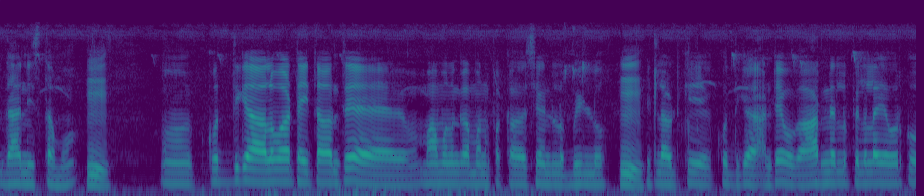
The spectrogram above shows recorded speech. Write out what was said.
దాన్ని ఇస్తాము. కొద్దిగా అలవాటు అవుతా ఉంటే మామూలుగా మన పక్క చేనులు బీళ్ళు ఇట్లా వాటికి కొద్దిగా అంటే ఒక ఆరు నెలల పిల్లలు అయ్యే వరకు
